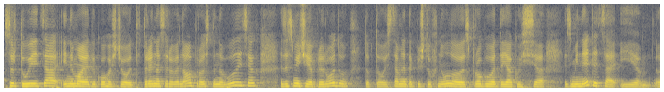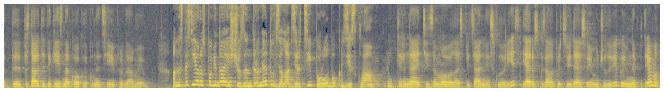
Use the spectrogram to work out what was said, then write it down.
сортується і немає такого, що от вторинна сировина просто на вулицях засмічує природу. Тобто, ось це мене так підштовхнуло спробувати якось е, змінити це і е, от поставити такий знак оклику над цією проблемою. Анастасія розповідає, що з інтернету взяла взірці поробок зі скла. В інтернеті замовила спеціальний склоріз. Я розказала про цю ідею своєму чоловіку, він мене підтримав.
